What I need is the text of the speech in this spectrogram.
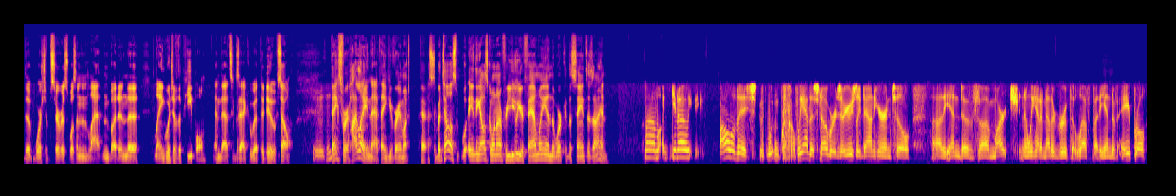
the worship service wasn't in Latin, but in the language of the people. And that's exactly what they do. So Mm-hmm. Thanks for highlighting that. Thank you very much, Pastor. But tell us anything else going on for you, your family, and the work of the Saints of Zion. Um, you know, all of this, we have the snowbirds. They're usually down here until uh, the end of uh, March, and then we had another group that left by the end of April,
